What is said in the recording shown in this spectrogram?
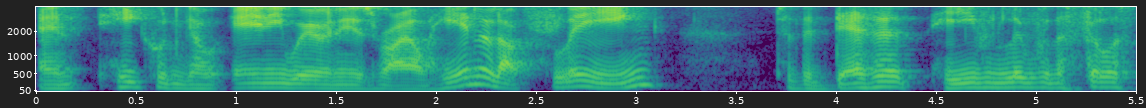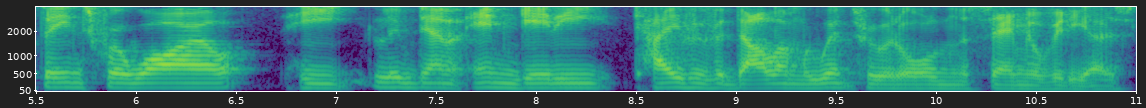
And he couldn't go anywhere in Israel. He ended up fleeing to the desert. He even lived with the Philistines for a while. He lived down at En Gedi, Cave of Adullam. We went through it all in the Samuel videos.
